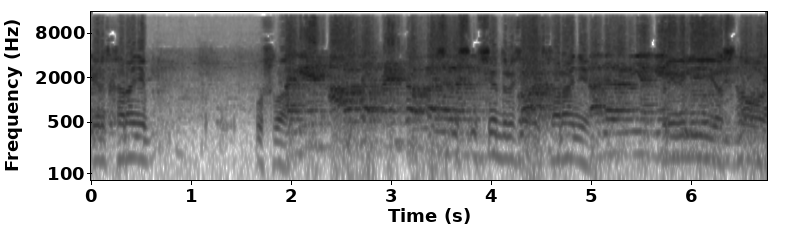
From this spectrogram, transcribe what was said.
И Радхарани ушла. Все друзья Радхарани привели ее снова,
